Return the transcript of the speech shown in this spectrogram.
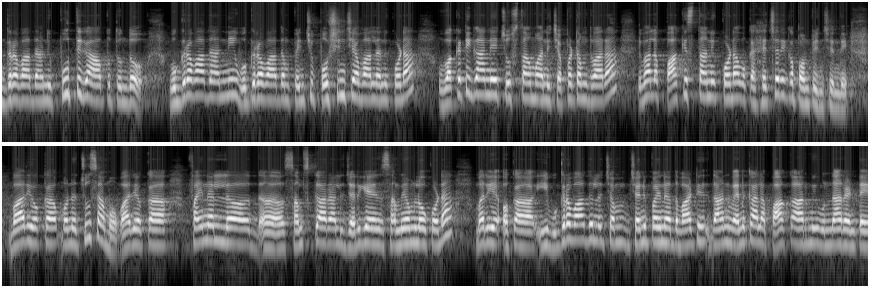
ఉగ్రవాదాన్ని పూర్తిగా ఆపుతుందో ఉగ్రవాదాన్ని ఉగ్రవాదం పెంచి పోషించే వాళ్ళని కూడా ఒకటిగానే చూస్తామా అని చెప్పటం ద్వారా ఇవాళ పాకిస్తాన్కి కూడా ఒక హెచ్చరిక పంపించింది. వారి యొక్క మనం చూసాము వారి యొక్క ఫైనల్ సంస్కారాలు జరిగే సమయంలో కూడా మరి ఒక ఈ ఉగ్రవాదులు చం చనిపోయిన వాటి దాని వెనకాల పాక్ ఆర్మీ ఉన్నారంటే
